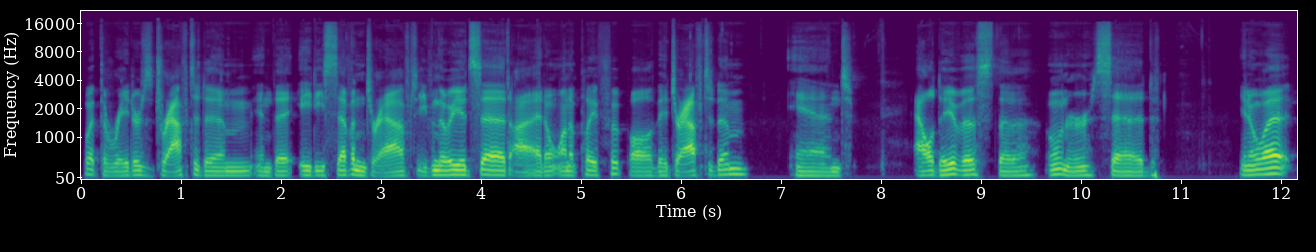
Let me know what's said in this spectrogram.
what the Raiders drafted him in the 87 draft, even though he had said, I don't want to play football, they drafted him. And Al Davis, the owner, said, you know what?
